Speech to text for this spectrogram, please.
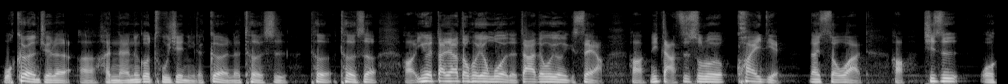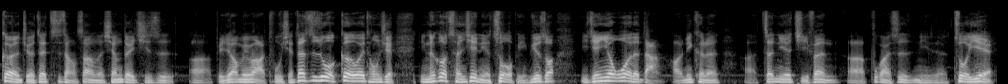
我个人觉得呃很难能够凸显你的个人的特色特特色。好，因为大家都会用 Word，大家都会用 Excel。好，你打字速度快一点，那 so what？好，其实我个人觉得在职场上呢，相对其实呃比较没办法凸显。但是如果各位同学你能够呈现你的作品，比如说你今天用 Word 档，好，你可能呃整理了几份呃不管是你的作业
